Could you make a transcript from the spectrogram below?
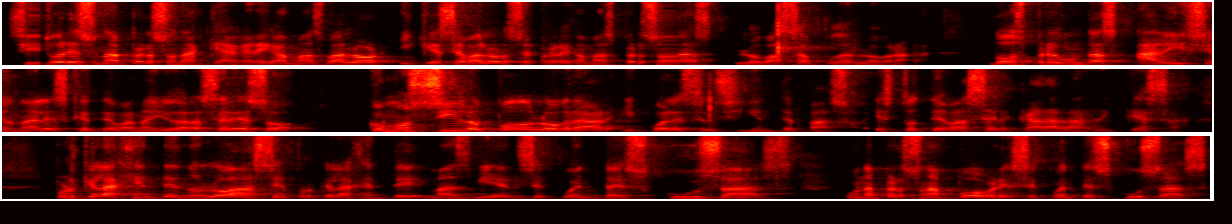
Si tú eres una persona que agrega más valor y que ese valor se agrega a más personas, lo vas a poder lograr. Dos preguntas adicionales que te van a ayudar a hacer eso. ¿Cómo sí lo puedo lograr y cuál es el siguiente paso? Esto te va a acercar a la riqueza. ¿Por qué la gente no lo hace? Porque la gente más bien se cuenta excusas. Una persona pobre se cuenta excusas,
